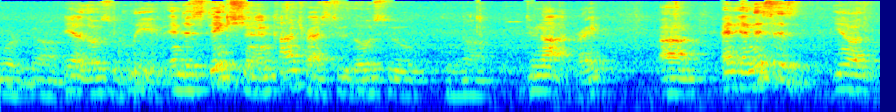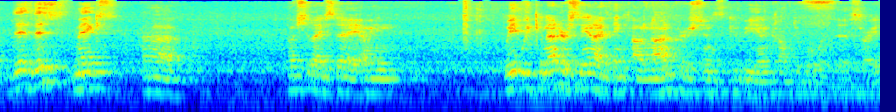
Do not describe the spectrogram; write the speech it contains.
the word of God. Yeah, those who believe. In distinction and contrast to those who Do not. do not, right? Um, and, and this is, you know, th- this makes, uh, how should I say, I mean, we, we can understand, I think, how non Christians could be uncomfortable with this, right?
